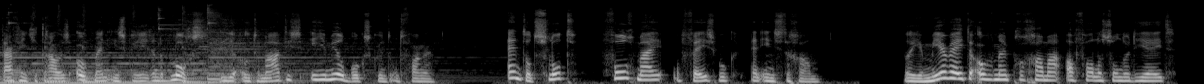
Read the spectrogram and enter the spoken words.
Daar vind je trouwens ook mijn inspirerende blogs, die je automatisch in je mailbox kunt ontvangen. En tot slot, volg mij op Facebook en Instagram. Wil je meer weten over mijn programma Afvallen zonder dieet?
